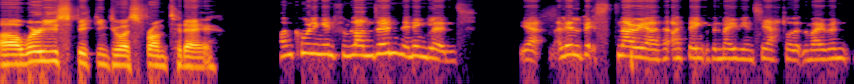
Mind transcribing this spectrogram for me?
Uh, where are you speaking to us from today? I'm calling in from London in England. Yeah, a little bit snowier, I think, than maybe in Seattle at the moment.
